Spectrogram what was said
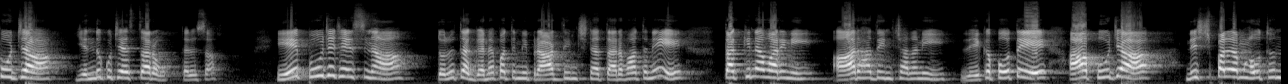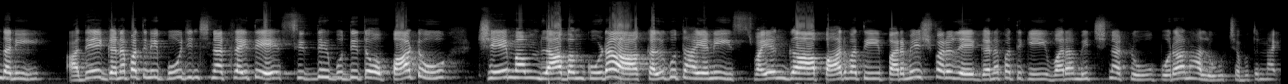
పూజ ఎందుకు చేస్తారో తెలుసా? ఏ పూజ చేసినా తొలుత గణపతిని ప్రార్థించిన తర్వాతనే తక్కిన వారిని ఆరాధించాలని లేకపోతే ఆ పూజ నిష్ఫలమవుతుందని అదే గణపతిని పూజించినట్లయితే సిద్ధి బుద్ధితో పాటు క్షేమం లాభం కూడా కలుగుతాయని స్వయంగా పార్వతి పరమేశ్వరులే గణపతికి వరం ఇచ్చినట్లు పురాణాలు చెబుతున్నాయి.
